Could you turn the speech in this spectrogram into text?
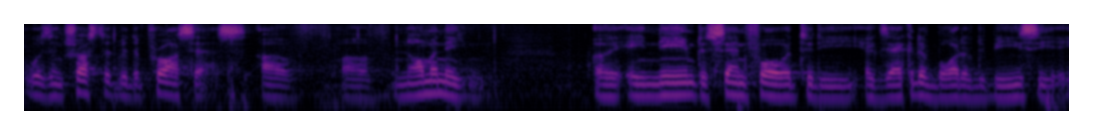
was entrusted with the process of, of nominating a, a, name to send forward to the executive board of the BECA,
